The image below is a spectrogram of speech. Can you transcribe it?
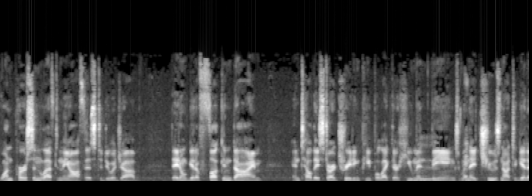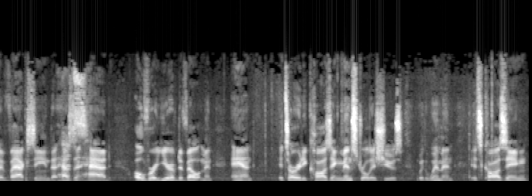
one person left in the office to do a job they don't get a fucking dime until they start treating people like they're human beings when Mm. And- they choose not to get a vaccine that hasn't had over a year of development and it's already causing menstrual issues with women it's causing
